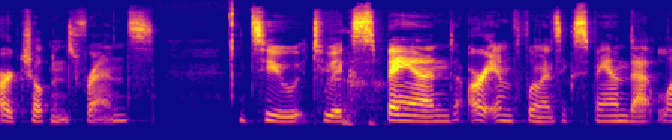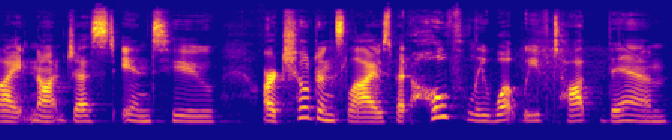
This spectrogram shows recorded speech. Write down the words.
our children's friends to to expand our influence expand that light not just into our children's lives but hopefully what we've taught them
